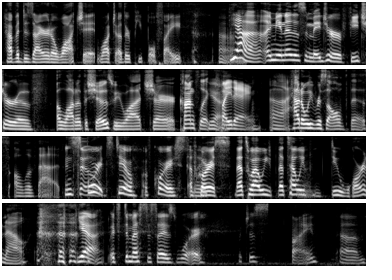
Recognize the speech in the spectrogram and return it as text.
have a desire to watch it watch other people fight um, yeah, I mean, it is a major feature of a lot of the shows we watch are conflict, Yeah. fighting. Uh, how do we resolve this? All of that. and So- sports too of course Of Like, course, that's why we. That's how we do war now. yeah, it's domesticized war, which is fine. Um,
